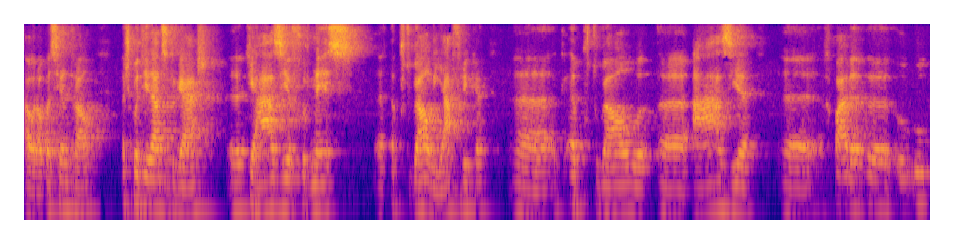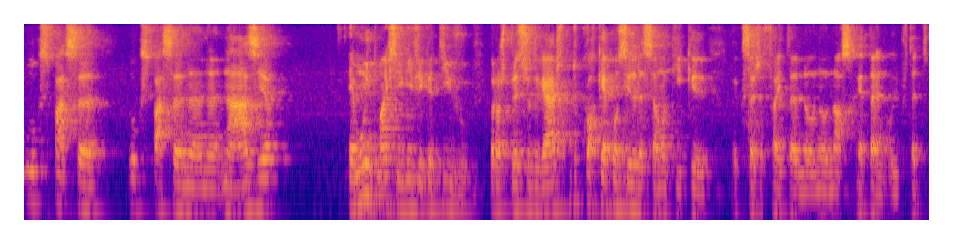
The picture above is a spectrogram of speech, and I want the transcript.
à Europa Central, as quantidades de gás que a Ásia fornece a Portugal e África, a Portugal, à Ásia. Repara, o, o, que se passa, o que se passa na, na, na Ásia é muito mais significativo para os preços de gás do que qualquer consideração aqui que, que seja feita no, no nosso retângulo. E, portanto,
